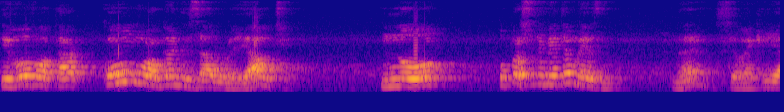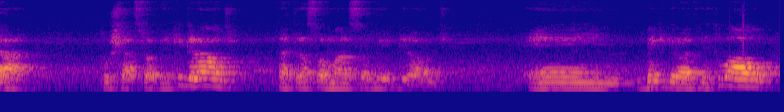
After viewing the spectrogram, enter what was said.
e vou voltar como organizar o layout no... O procedimento é o mesmo. Né? Você vai criar, puxar a sua background, vai transformar a sua background em background virtual,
